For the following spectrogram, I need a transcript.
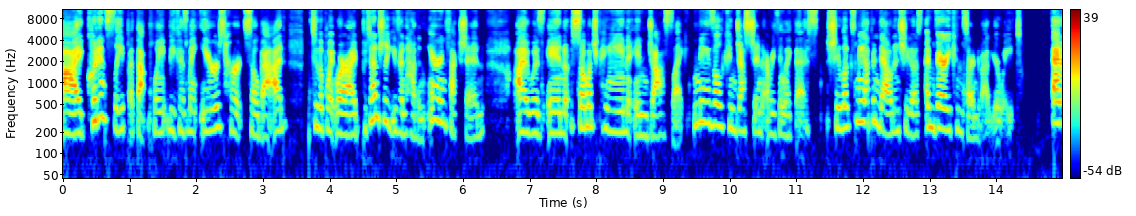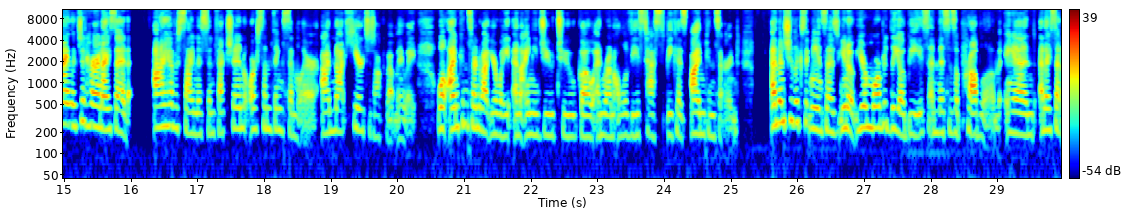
I couldn't sleep at that point because my ears hurt so bad to the point where I potentially even had an ear infection. I was in so much pain in just like nasal congestion, everything like this. She looks me up and down and she goes, I'm very concerned about your weight. And I looked at her and I said, I have a sinus infection or something similar. I'm not here to talk about my weight. Well, I'm concerned about your weight and I need you to go and run all of these tests because I'm concerned. And then she looks at me and says, "You know, you're morbidly obese and this is a problem." And and I said,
